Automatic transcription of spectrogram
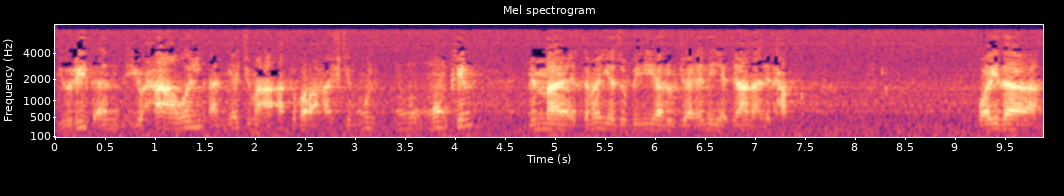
يريد أن يحاول أن يجمع أكبر حشد ممكن مما يتميز به أهل الجاهلية عن أهل الحق. وإذا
